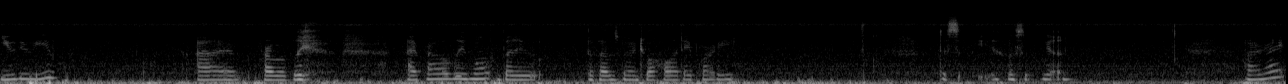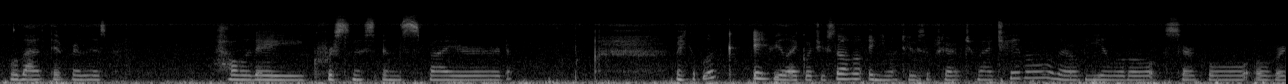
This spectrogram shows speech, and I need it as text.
you do you. I probably, I probably won't, but it, if I was going to a holiday party, this would be this would be good. Alright, well that's it for this holiday Christmas inspired makeup look. If you like what you saw and you want to subscribe to my channel, there will be a little circle over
